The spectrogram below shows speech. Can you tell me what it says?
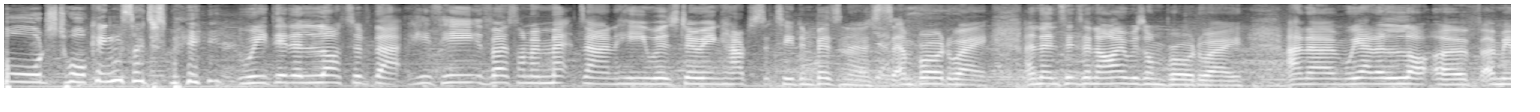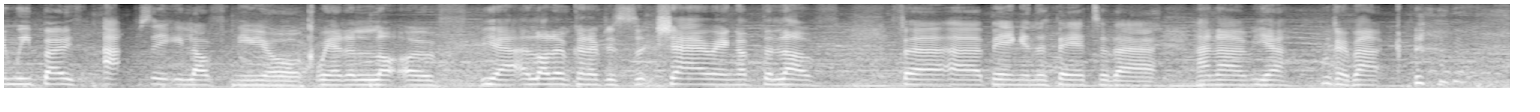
board talking, so to speak? We did a lot of that. He's, he, the first time I met Dan, he was doing How to Succeed in Business and Broadway, and then since then I was on Broadway, and um, we had a lot of. I mean, we both absolutely loved New York. We had a lot of, yeah, a lot of kind of just sharing of the love for uh, being in the theatre there, and um, yeah, we'll go back.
